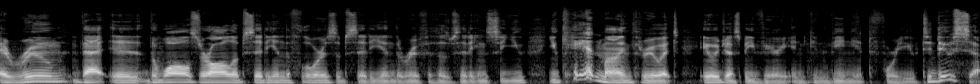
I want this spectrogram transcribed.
a room that is the walls are all obsidian, the floor is obsidian, the roof is obsidian, so you you can mine through it. It would just be very inconvenient for you to do so.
